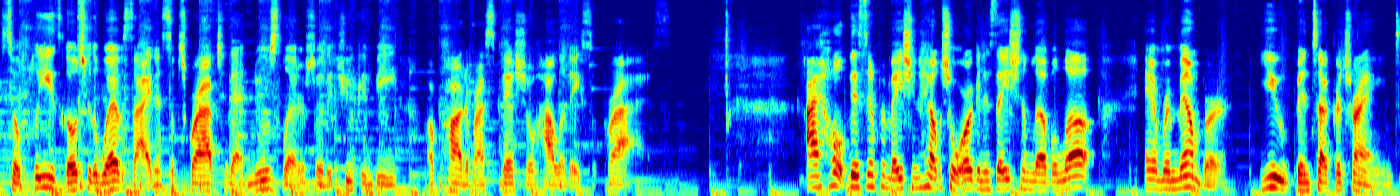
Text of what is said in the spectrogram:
So please go to the website and subscribe to that newsletter so that you can be a part of our special holiday surprise. I hope this information helps your organization level up. And remember, you've been Tucker trained.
